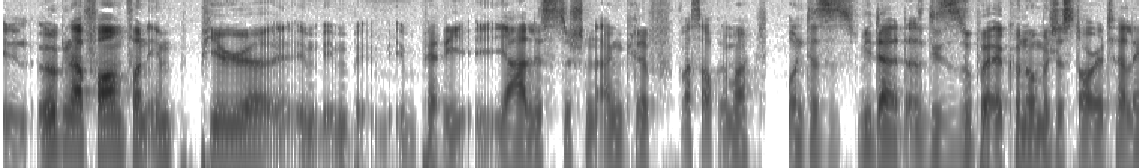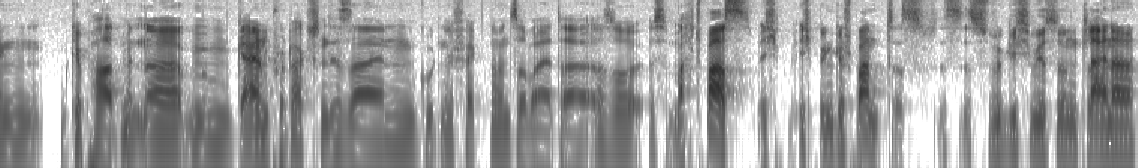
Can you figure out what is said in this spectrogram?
in irgendeiner Form von Imperial, imperialistischen Angriff, was auch immer. Und das ist wieder, also dieses super ökonomische Storytelling gepaart mit, einer, mit einem geilen Production Design, guten Effekten und so weiter. Also es macht Spaß. Ich, ich bin gespannt. Es, es ist wirklich wie so ein kleiner,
